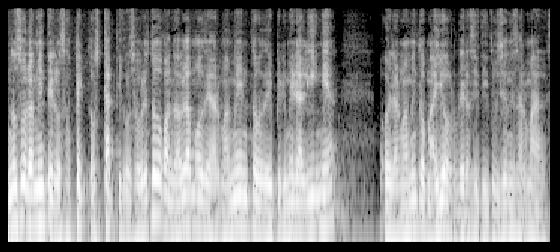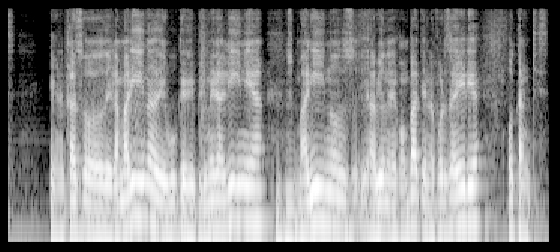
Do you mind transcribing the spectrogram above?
no solamente los aspectos tácticos, sobre todo cuando hablamos de armamento de primera línea o el armamento mayor de las instituciones armadas. En el caso de la Marina, de buques de primera línea, submarinos, eh, aviones de combate en la Fuerza Aérea o tanques.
